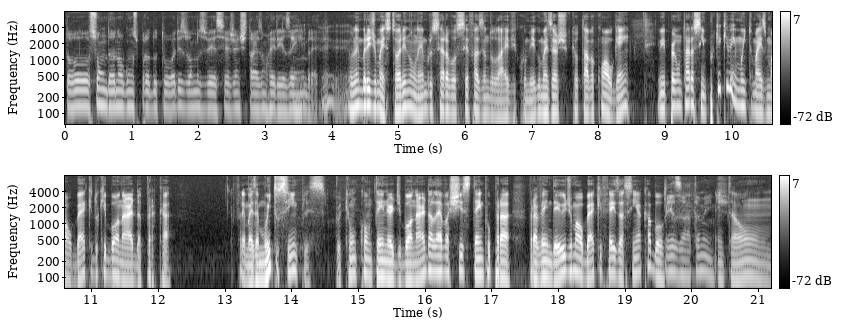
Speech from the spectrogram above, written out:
tô sondando alguns produtores. Vamos ver se a gente traz um Jerez aí em é, breve. É, eu lembrei de uma história e não lembro se era você fazendo live comigo, mas acho que eu estava com alguém e me perguntaram assim: por que, que vem muito mais Malbec do que Bonarda para cá? Eu falei, mas é muito simples, porque um container de Bonarda leva X tempo para vender e o de Malbec fez assim e acabou. Exatamente. Então,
